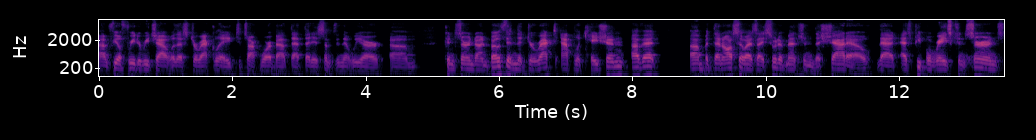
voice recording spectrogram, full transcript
um, feel free to reach out with us directly to talk more about that. That is something that we are um, concerned on, both in the direct application of it, um, but then also, as I sort of mentioned, the shadow that as people raise concerns,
